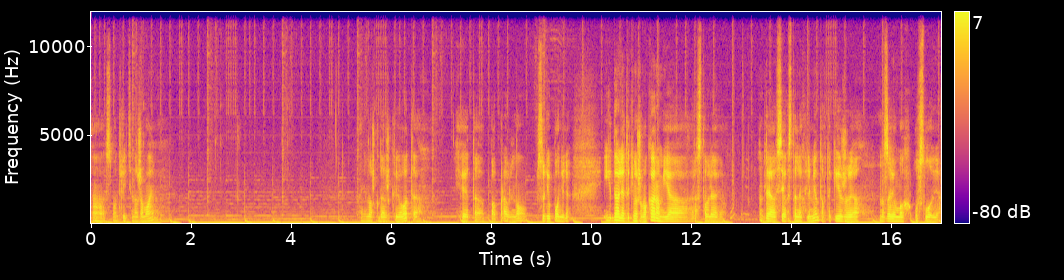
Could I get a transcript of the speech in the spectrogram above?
А, смотрите, нажимаем. Немножко даже кривовато. Я это поправлю, но судя поняли. И далее таким же макаром я расставляю для всех остальных элементов такие же, назовем их, условия.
